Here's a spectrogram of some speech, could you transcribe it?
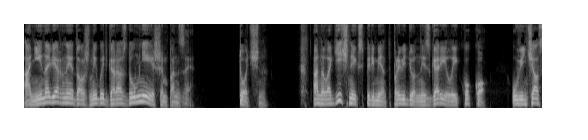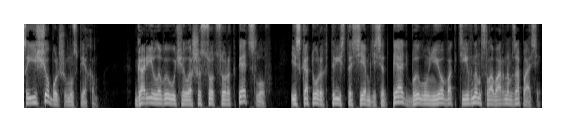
Они, наверное, должны быть гораздо умнее шимпанзе. Точно. Аналогичный эксперимент, проведенный с гориллой Коко, увенчался еще большим успехом. Горилла выучила 645 слов, из которых 375 было у нее в активном словарном запасе.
